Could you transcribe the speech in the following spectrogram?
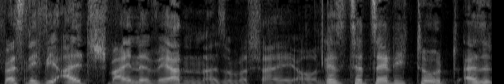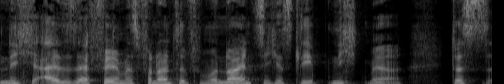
Ich weiß nicht, wie alt Schweine werden, also wahrscheinlich auch nicht. Er ist tatsächlich tot. Also nicht, also der Film ist von 1995, es lebt nicht mehr. Das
